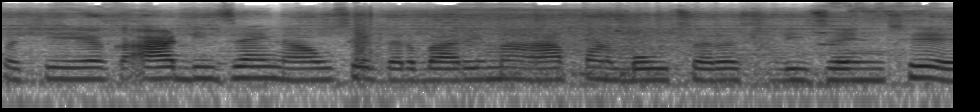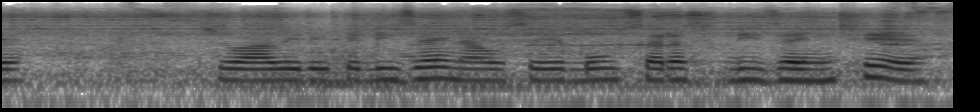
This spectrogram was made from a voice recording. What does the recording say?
પછી એક આ ડિઝાઇન આવશે દરબારીમાં. આ પણ બહુ સરસ ડિઝાઇન છે. જો આવી રીતે ડિઝાઇન આવશે, બહુ સરસ ડિઝાઇન છે.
